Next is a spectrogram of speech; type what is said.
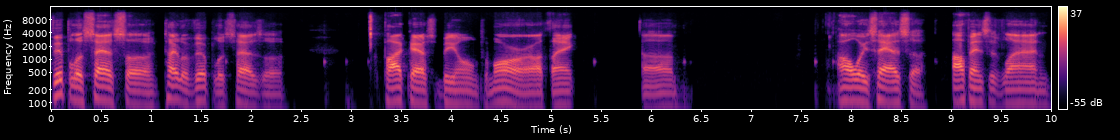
Vippolis has uh, Taylor Vippolis has a podcast to be on tomorrow, I think, um, always has a offensive line,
